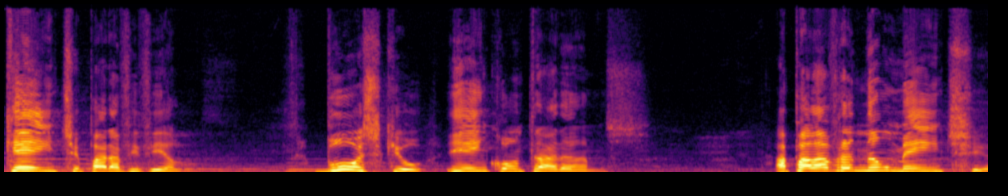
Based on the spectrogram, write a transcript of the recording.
quente para vivê-lo. Busque-o e encontraremos. A palavra não mente.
